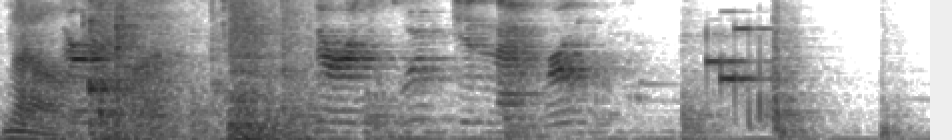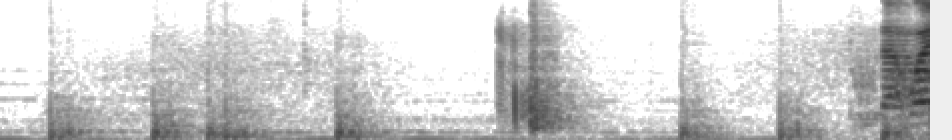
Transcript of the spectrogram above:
No. There's, there's loot in that room. That way.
